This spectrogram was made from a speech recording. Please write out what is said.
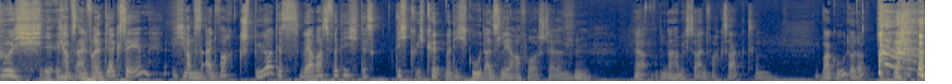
Du, ich, ich habe es einfach in dir gesehen. Ich habe es Hm. einfach gespürt, das wäre was für dich. Das, dich. Ich könnte mir dich gut als Lehrer vorstellen. Hm. Ja, und dann habe ich so einfach gesagt. Und war gut, oder? Ja,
